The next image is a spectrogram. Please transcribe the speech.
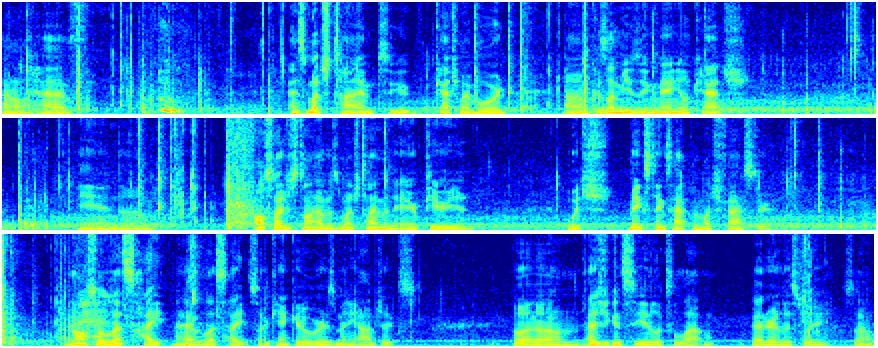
I don't have as much time to catch my board because um, I'm using manual catch. And um, also I just don't have as much time in the air period which makes things happen much faster. And also less height. I have less height so I can't get over as many objects. But um, as you can see it looks a lot better this way, so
